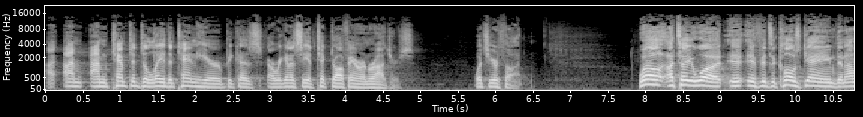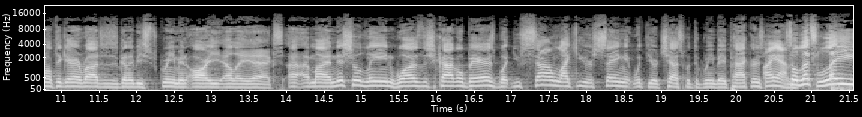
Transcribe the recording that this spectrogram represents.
I, I'm, I'm tempted to lay the 10 here because are we going to see a ticked off Aaron Rodgers? What's your thought? Well, I tell you what, if it's a close game, then I don't think Aaron Rodgers is going to be screaming R E L A X. My initial lean was the Chicago Bears, but you sound like you're saying it with your chest with the Green Bay Packers. I am. So let's lay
